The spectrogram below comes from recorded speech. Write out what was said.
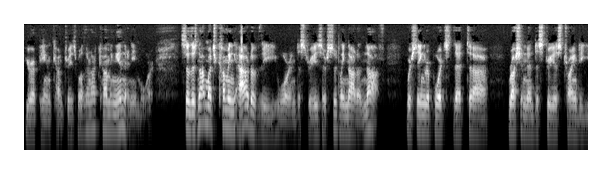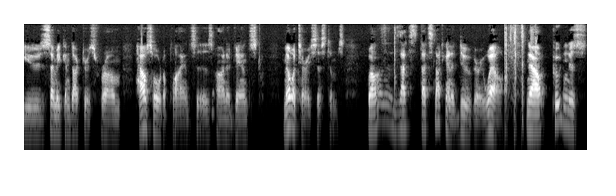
European countries. Well, they're not coming in anymore. So there's not much coming out of the war industries. There's certainly not enough. We're seeing reports that uh, Russian industry is trying to use semiconductors from household appliances on advanced military systems. Well, that's that's not going to do very well. Now, Putin is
